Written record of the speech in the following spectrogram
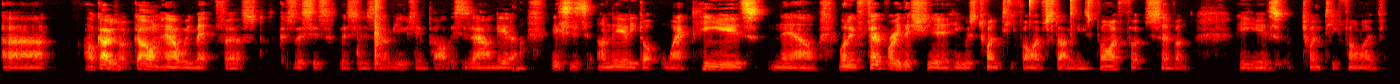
uh, I'll go go on how we met first because this is this is an amusing part. This is how I nearly this is I nearly got whacked. He is now well in February this year he was 25 stone. He's five foot seven. He is 25.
